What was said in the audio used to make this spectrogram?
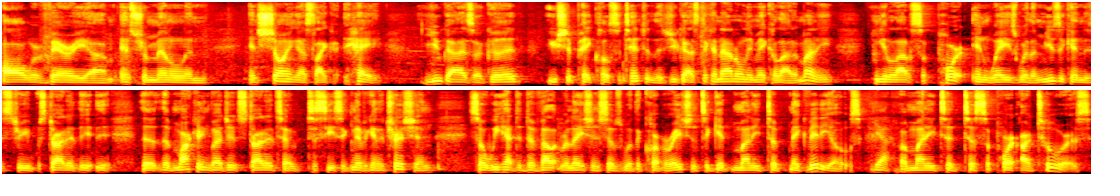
all were very um, instrumental in in showing us like, hey, you guys are good. You should pay close attention to this. You guys can not only make a lot of money, you get a lot of support in ways where the music industry started the the, the, marketing budget started to, to see significant attrition. So we had to develop relationships with the corporations to get money to make videos Yeah. or money to, to support our tours.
